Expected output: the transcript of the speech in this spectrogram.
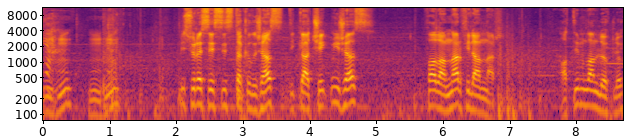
Yeah. Bir süre sessiz takılacağız. Dikkat çekmeyeceğiz. Falanlar filanlar. Atlayayım mı lan lök lök?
